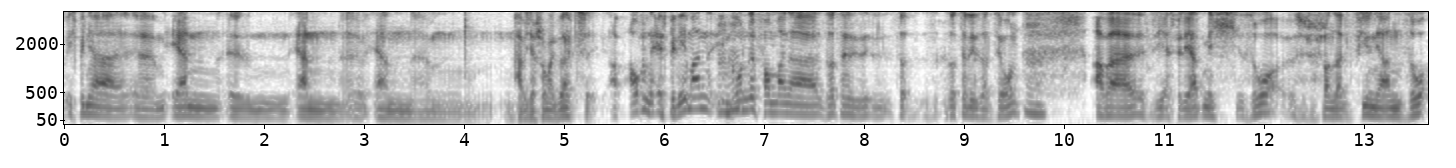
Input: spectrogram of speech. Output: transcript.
ich bin ja ähm, Ehren, ähm, Ehren, äh, Ehren ähm, habe ich ja schon mal gesagt, auch ein SPD-Mann im Grunde von meiner Sozialis so Sozialisation. Aber die SPD hat mich so schon seit vielen Jahren so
